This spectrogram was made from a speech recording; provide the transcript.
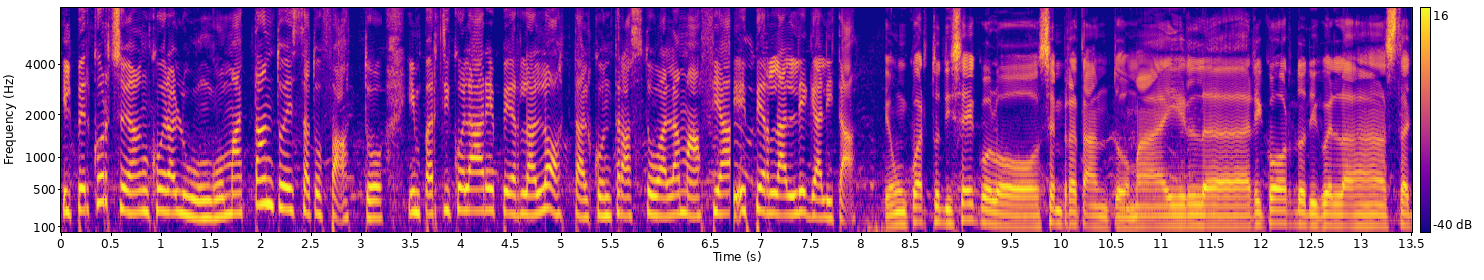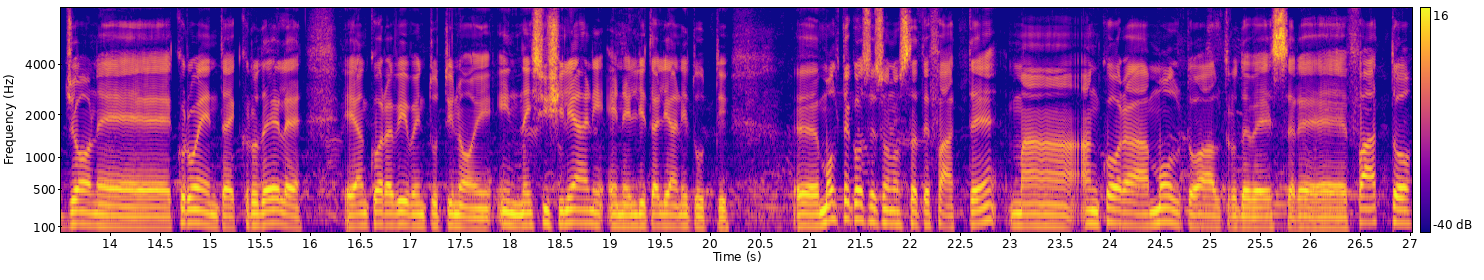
il percorso è ancora lungo ma tanto è stato fatto, in particolare per la lotta al contrasto alla mafia e per la legalità. Un quarto di secolo sembra tanto, ma il ricordo di quella stagione cruenta e crudele è ancora vivo in tutti noi, nei siciliani e negli italiani tutti. Eh, molte cose sono state fatte ma ancora molto altro deve essere fatto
